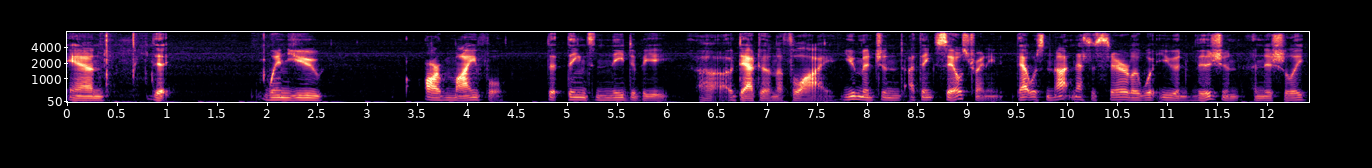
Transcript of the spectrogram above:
and that when you are mindful that things need to be uh, adapted on the fly. You mentioned, I think, sales training. That was not necessarily what you envisioned initially,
